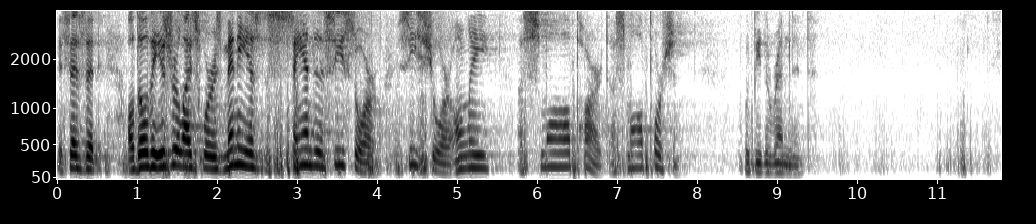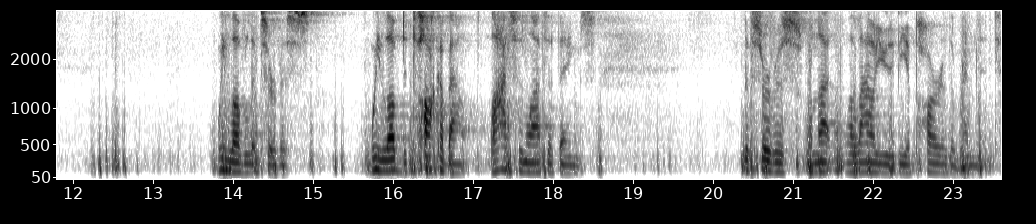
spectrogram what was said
It says that although the Israelites were as many as the sand of the seashore, seashore, only a small part, a small portion would be the remnant. We love lip service. We love to talk about lots and lots of things. Lip service will not allow you to be a part of the remnant.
